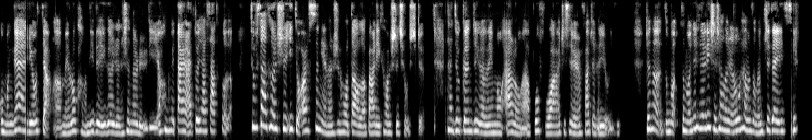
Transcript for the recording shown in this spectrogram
我们刚才有讲了梅洛庞蒂的一个人生的履历，然后我们可以大概来对一下萨特的。就萨特是一九二四年的时候到了巴黎靠师求学，他就跟这个雷蒙阿隆啊、波伏啊这些人发展了友谊。真的，怎么怎么这些历史上的人物他们总能聚在一起？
